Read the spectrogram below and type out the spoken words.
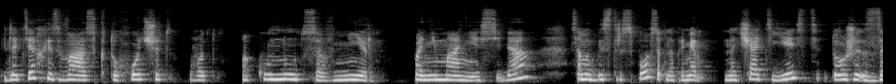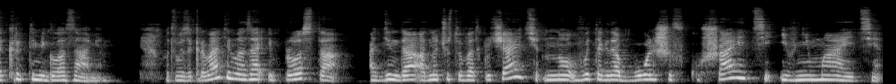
Для тех из вас, кто хочет вот окунуться в мир понимания себя, самый быстрый способ, например, начать есть тоже с закрытыми глазами. Вот вы закрываете глаза и просто один, да, одно чувство вы отключаете, но вы тогда больше вкушаете и внимаете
